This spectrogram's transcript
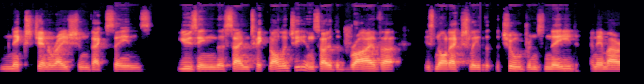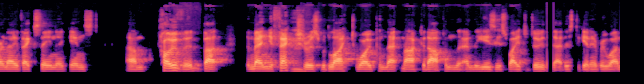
next generation vaccines using the same technology, and so the driver is not actually that the children's need an mRNA vaccine against um, COVID, but the manufacturers mm. would like to open that market up, and the, and the easiest way to do that is to get everyone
